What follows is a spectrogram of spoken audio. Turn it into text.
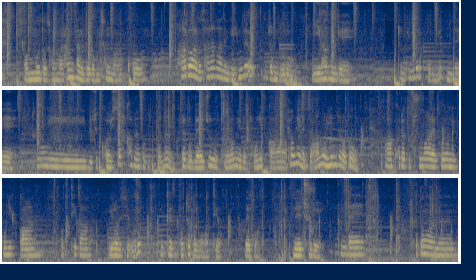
업무도 정말 항상 늘 엄청 많고 하루하루 살아가는 게 힘들 정도로 일하는 게 좀 힘들었거든요. 근데 도영이 뮤지컬 시작하면서부터는 그래도 매주 도영이를 보니까 평일에 진짜 아무리 힘들어도 아 그래도 주말에 도영이 보니까 버티자 이런 식으로 그렇게 해서 버텼던 것 같아요. 매번 매주를. 근데 그동안은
